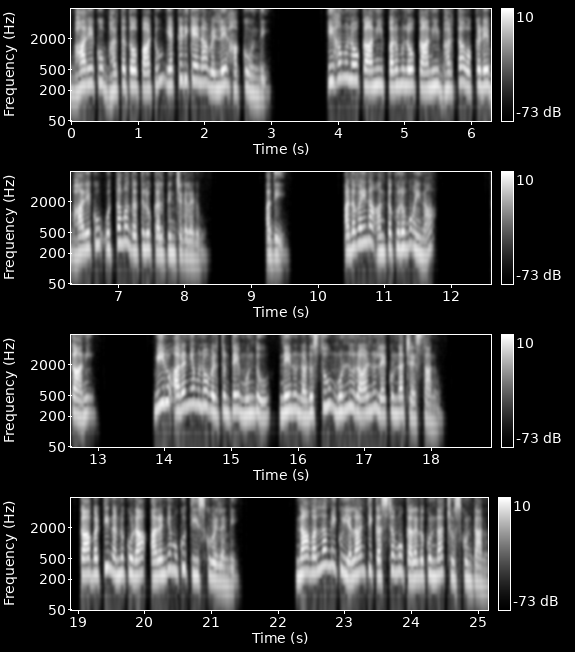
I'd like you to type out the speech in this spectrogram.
భార్యకు భర్తతో పాటు ఎక్కడికైనా వెళ్ళే హక్కు ఉంది. ఇహములో కాని పరములో కాని భర్త ఒక్కడే భార్యకు ఉత్తమ గతులు కల్పించగలడు. అది అడవైన అంతపురము అయినా. కాని మీరు అరణ్యములో వెళ్తుంటే ముందు నేను నడుస్తూ ముళ్ళు రాళ్ళు లేకుండా చేస్తాను. కాబట్టి నన్ను కూడా అరణ్యముకు తీసుకువెళ్ళండి. నా వల్ల మీకు ఎలాంటి కష్టమూ కలగకుండా చూసుకుంటాను.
